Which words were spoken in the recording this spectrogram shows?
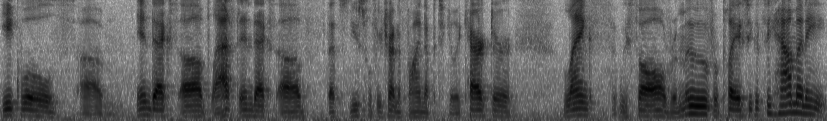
equals um, index of last index of that's useful if you're trying to find a particular character length we saw remove replace you can see how many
